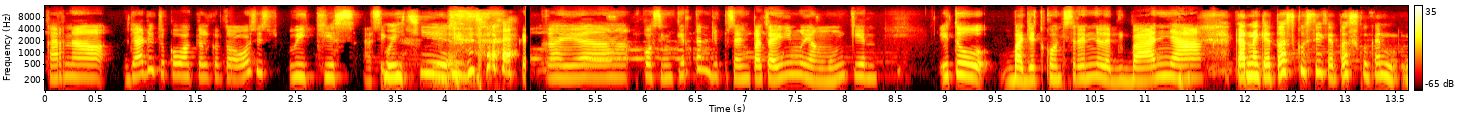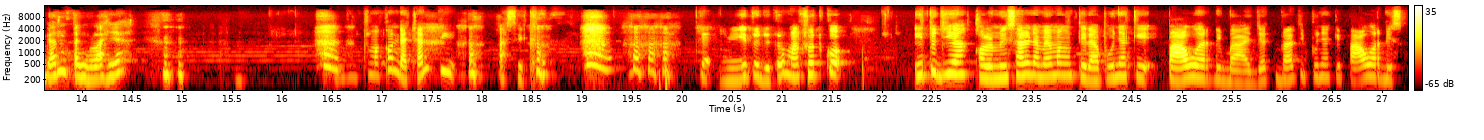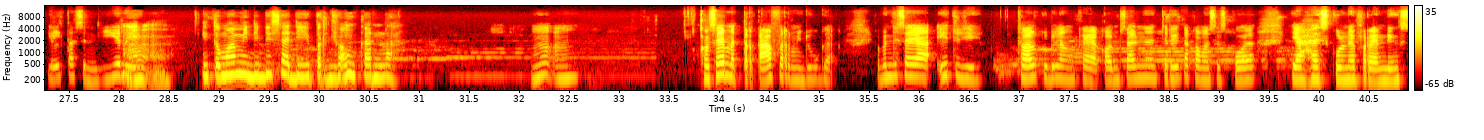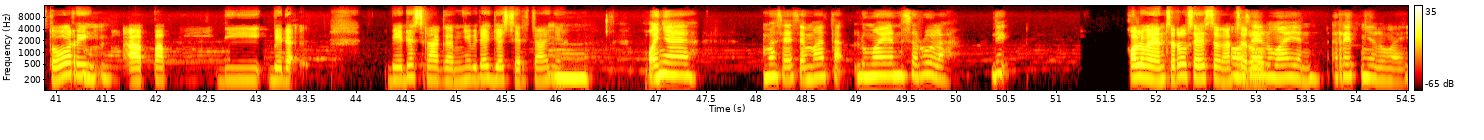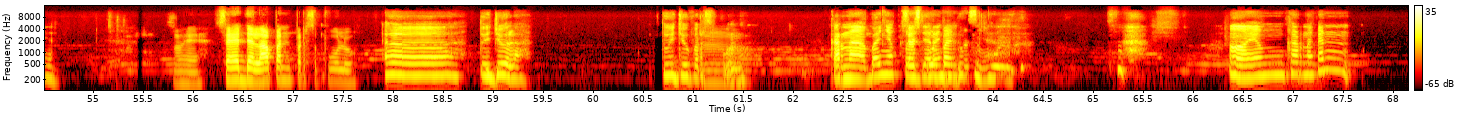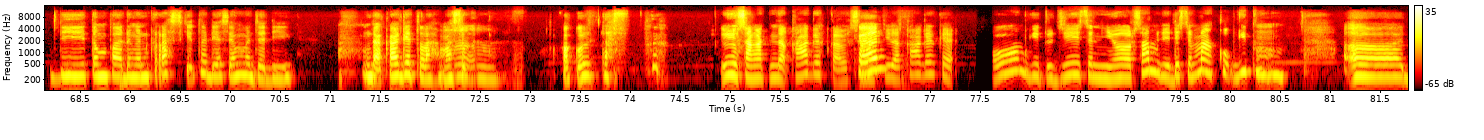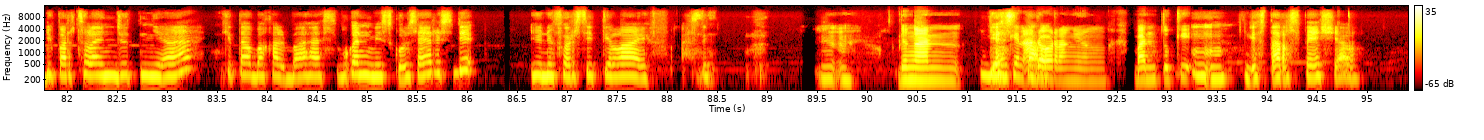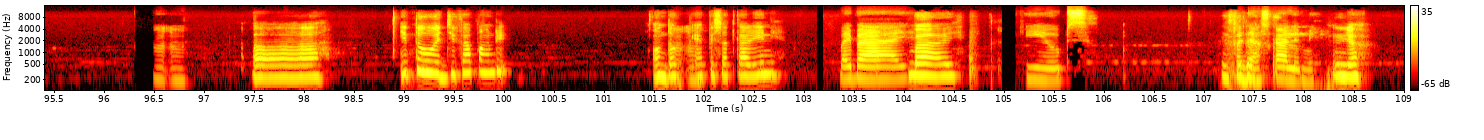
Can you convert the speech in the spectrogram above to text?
karena jadi Joko wakil ketua OSIS which is asik. which is. Kayak kau singkirkan di pesaing-pesaingmu yang mungkin itu budget constraint-nya lebih banyak. karena ketosku sih ketosku kan ganteng lah ya Cuma kau ndak cantik. Asik. Kayak gitu gitu maksudku itu dia kalau misalnya memang tidak punya ki power di budget berarti punya ki power di skill sendiri Mm-mm. itu mami bisa diperjuangkan lah Mm-mm. Kalau saya tercover nih juga. Penting saya itu sih selalu aku bilang kayak kalau misalnya cerita ke masa sekolah ya high school never ending story apa di beda beda seragamnya beda juga ceritanya. Hmm. pokoknya masa SMA tak lumayan seru lah di Kalau lumayan seru saya sangat oh seru. saya lumayan rate-nya lumayan Oh, ya. Saya 8 per 10. eh tujuh lah tujuh per Hmm. sepuluh karena banyak pelajaran 10 per hidupnya 10. oh, yang karena kan ditempa dengan keras gitu di SMA jadi nggak kaget lah masuk Mm-mm. fakultas Iya sangat tidak kaget kak, Kan? sangat tidak kaget kayak oh begitu ji senior sama jadi SMA aku gitu. Mm. Eh, di part selanjutnya kita bakal bahas bukan Miss School Series deh University Life asik Mm-mm. Dengan Guest mungkin star. ada orang yang bantu ki. Mm-mm, guest star spesial Mm-mm. eh itu jika pang di untuk Mm-mm. episode kali ini Bye bye. bye Yups. ya sudah sekali nih. iya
